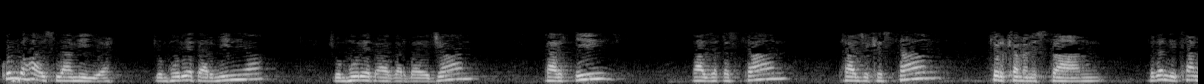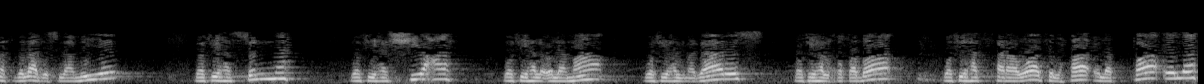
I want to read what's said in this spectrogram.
كلها إسلامية. جمهورية أرمينيا جمهورية أذربيجان قرقيز طاجقستان تاجكستان تركمانستان إذا كانت بلاد إسلامية وفيها السنة وفيها الشيعة وفيها العلماء وفيها المدارس وفيها الخطباء وفيها الثروات الهائلة الطائلة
